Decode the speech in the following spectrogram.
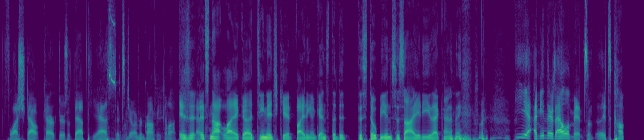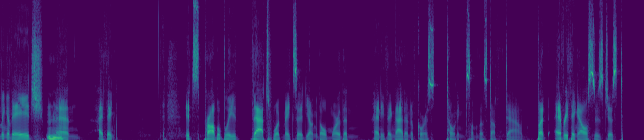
fleshed out characters with depth? Yes, it's Joe Mhm. Abercrombie. Come on. Is it? And- it's not like a teenage kid fighting against the dy- dystopian society, that kind of thing. Yeah, I mean, there's elements of it's coming of age, Mhm. and I think it's probably that's what makes it young adult more than anything. That and of course toning some of the stuff down. But everything else is just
